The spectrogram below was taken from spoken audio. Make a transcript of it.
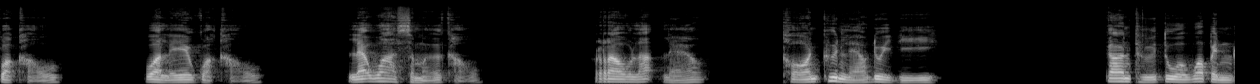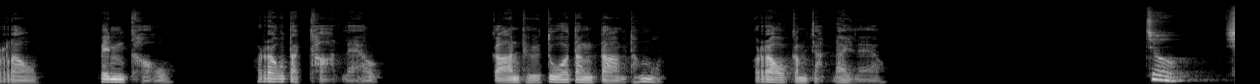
กว่าเขา ว่าเลวกว่าเขา และว่าเสมอเขา เราละแล้ว ถอนขึ้นแล้วด้วยดี การถือตัวว่าเป็นเรา เป็นเขา เราตัดขาดแล้ว การถือตัวต่างๆทั้งหมด เรากำจัดได้แล้ว จบ เช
